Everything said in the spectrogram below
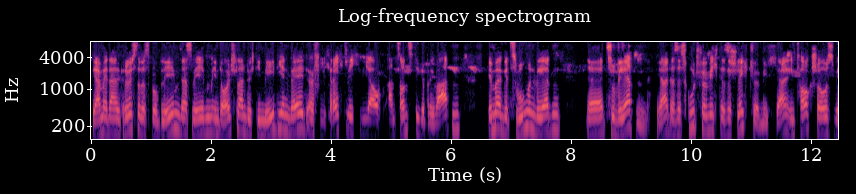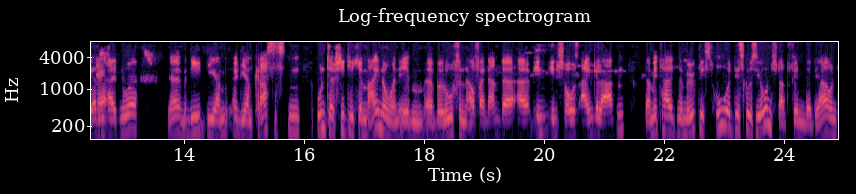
Wir haben ja da ein größeres Problem, dass wir eben in Deutschland durch die Medienwelt, öffentlich-rechtlich wie auch ansonstige Privaten, immer gezwungen werden, äh, zu werten. Ja, das ist gut für mich, das ist schlecht für mich. Ja, in Talkshows werden ja. halt nur ja, die, die, am, die am krassesten unterschiedliche Meinungen eben äh, berufen, aufeinander äh, in, in Shows eingeladen damit halt eine möglichst hohe Diskussion stattfindet, ja, und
